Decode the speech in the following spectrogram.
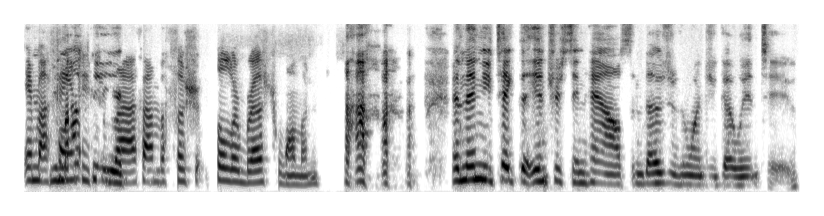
In my fantasy life, I'm a fuller brush woman. and then you take the interesting house, and those are the ones you go into.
